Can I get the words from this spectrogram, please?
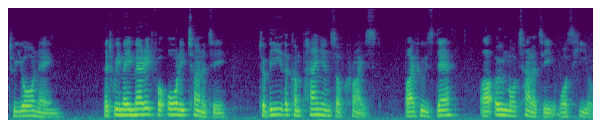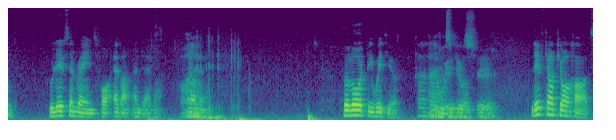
to your name, that we may merit for all eternity to be the companions of Christ, by whose death our own mortality was healed, who lives and reigns for ever and ever. Amen. The Lord be with you. And with your spirit. Lift up your hearts.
